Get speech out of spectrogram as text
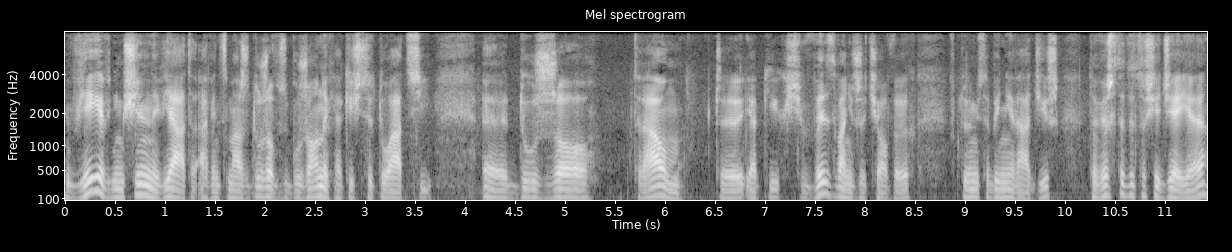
wieje w nim silny wiatr, a więc masz dużo wzburzonych jakichś sytuacji, dużo traum czy jakichś wyzwań życiowych, z którymi sobie nie radzisz, to wiesz wtedy, co się dzieje?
